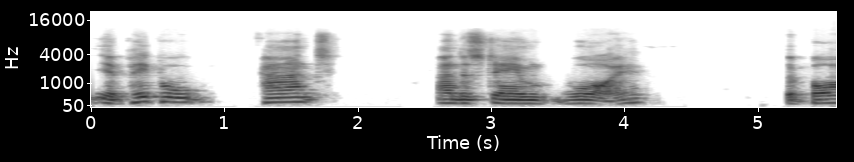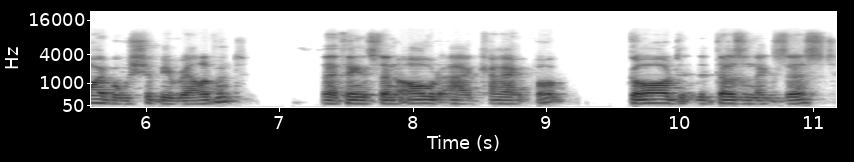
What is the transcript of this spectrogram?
yeah, people can't understand why the Bible should be relevant. They think it's an old, archaic book. God that doesn't exist.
